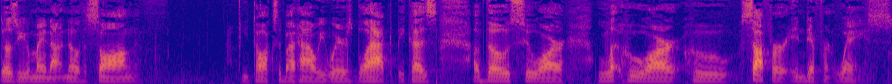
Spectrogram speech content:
Those of you may not know the song, he talks about how he wears black because of those who are who are who suffer in different ways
